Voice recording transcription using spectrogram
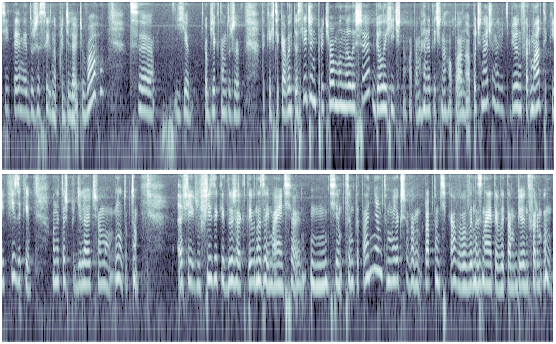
цій темі дуже сильно приділяють увагу. Це є об'єктом дуже таких цікавих досліджень, причому не лише біологічного, там, генетичного плану, а починаючи навіть з біоінформатики, фізики, вони теж приділяють цьому. Ну, тобто, фізики дуже активно займаються цим, питанням. Тому, якщо вам раптом цікаво, ви не знаєте, ви там біоінформ...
